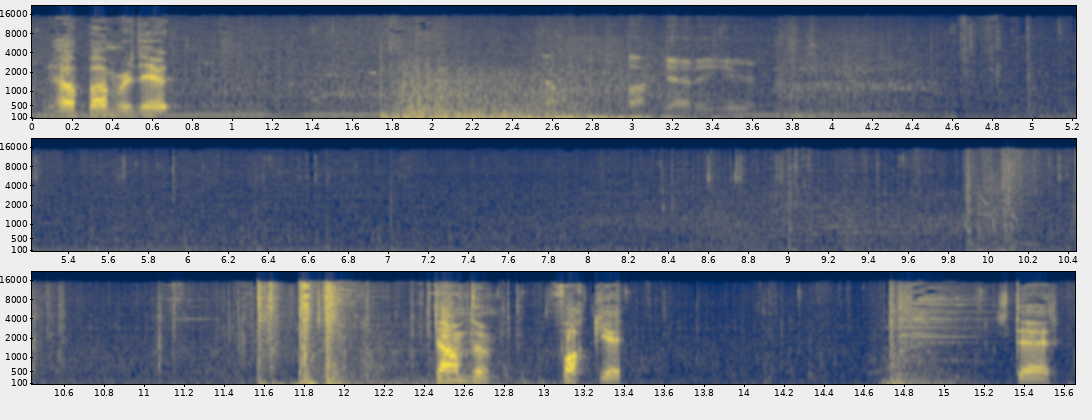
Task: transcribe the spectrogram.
How bummer, dude. out of here. Downed him! Fuck yeah. He's dead.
